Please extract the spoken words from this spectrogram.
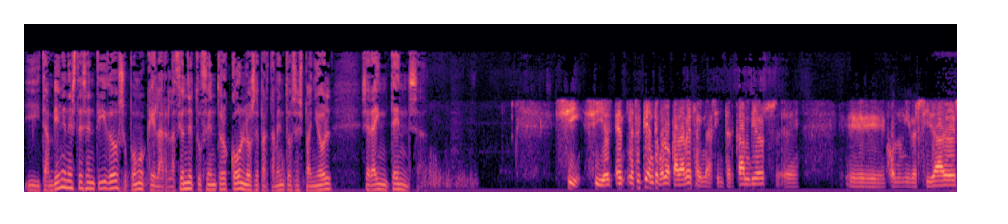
Y también en este sentido, supongo que la relación de tu centro con los departamentos español será intensa. Sí, sí, efectivamente, bueno, cada vez hay más intercambios eh, eh, con universidades,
